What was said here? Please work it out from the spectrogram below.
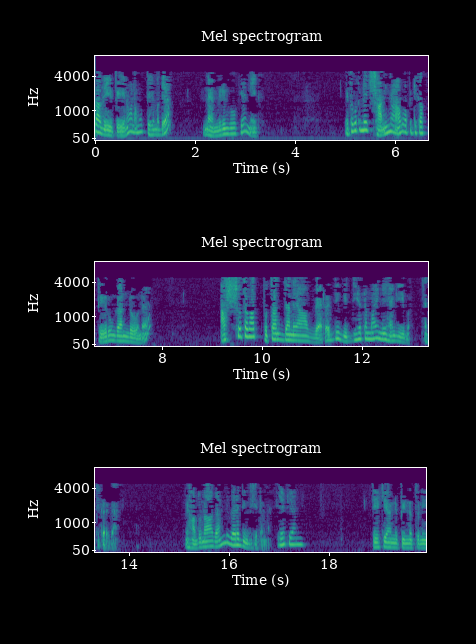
වගේ පේනවා නමුත් එහෙම දෙයක් නැහැ. මිරිඟුව කියන්නේ ඒක. එතකොට මේ සංඥාව අපි ටිකක් තේරුම් ගන්න ඕන. අශ්‍රතවත් පුතග්ජනයා වැරදි විදිහටමයි මේ හැඟීම ඇති කරගන්නේ. මේ හඳුනාගන්නේ වැරදි විදිහටමයි. ඒ කියන්නේ ඒ කියන්නේ පින්නතුනි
